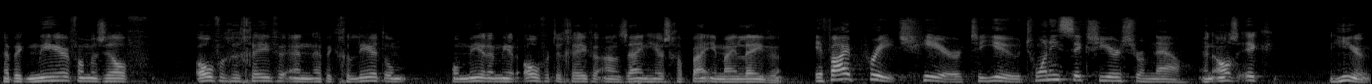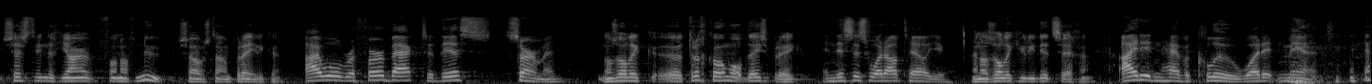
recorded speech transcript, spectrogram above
heb ik meer van mezelf overgegeven en heb ik geleerd om, om meer en meer over te geven aan zijn heerschappij in mijn leven. If I preach here to you 26 years from now, En als ik hier 26 jaar vanaf nu zou staan prediken, I will refer back to this sermon, dan zal ik eh, terugkomen op deze preek and this is what I'll tell you. en dan zal ik jullie dit zeggen. I didn't have a clue what it meant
